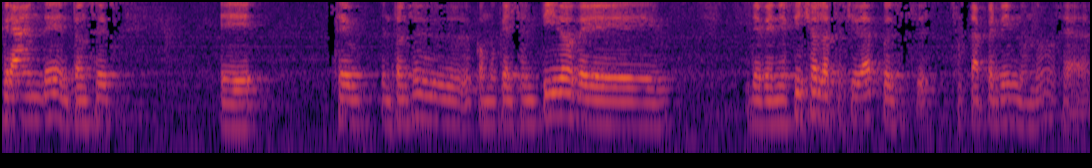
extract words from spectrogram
grande, entonces, eh, se, entonces como que el sentido de, de beneficio a la sociedad pues se, se está perdiendo, ¿no? O sea,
